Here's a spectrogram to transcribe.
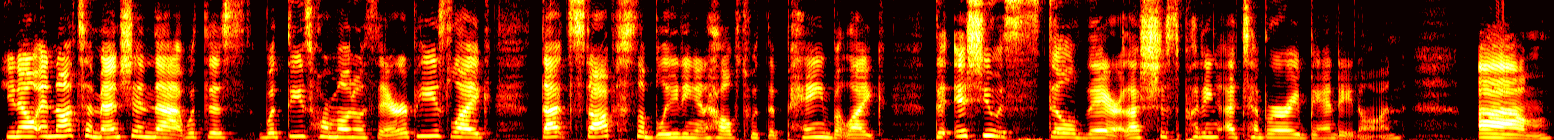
you know, and not to mention that with this with these hormonal therapies like that stops the bleeding and helps with the pain, but like the issue is still there. That's just putting a temporary band-aid on. Um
